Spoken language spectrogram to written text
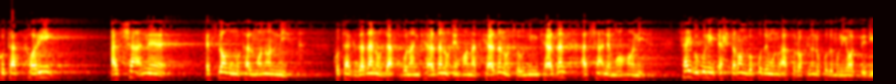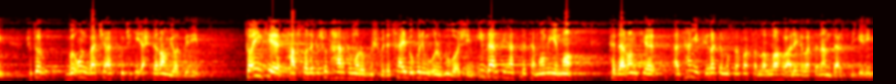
کتککاری از شأن اسلام و مسلمانان نیست. کتک زدن و دست بلند کردن و اهانت کردن و توهین کردن از شأن ماها نیست. سعی بکنیم احترام به خودمون و اطرافیان خودمون یاد بدیم. چطور به اون بچه از کوچکی احترام یاد بدیم؟ تا اینکه هفت ساله که شد حرف ما رو گوش بده. سعی بکنیم الگو باشیم. این درسی هست به تمامی ما پدران که از همین سیرت مصطفی صلی الله علیه و سلم درس بگیریم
